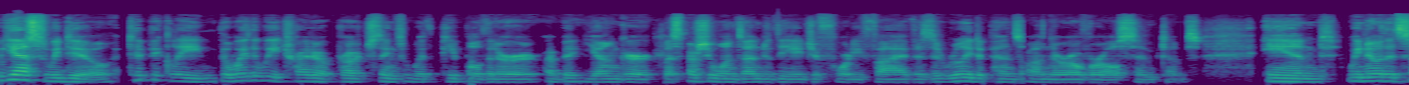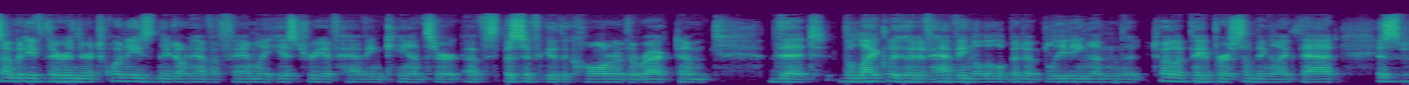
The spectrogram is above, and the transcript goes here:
Yes, we do. Typically, the way that we try to approach things with people that are a bit younger, especially ones under the age of 45, is it really depends on their overall symptoms. And we know that somebody, if they're in their 20s and they don't have a family history of having cancer, of specifically the colon or the rectum, that the likelihood of having a little bit of bleeding on the toilet paper or something like that is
